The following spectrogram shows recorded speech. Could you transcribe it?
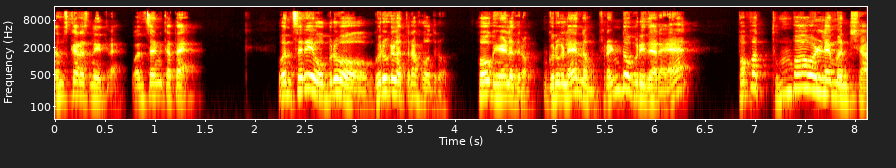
ನಮಸ್ಕಾರ ಸ್ನೇಹಿತರೆ, ಒಂದ್ ಸಣ್ಣ ಕತೆ. ಒಂದ್ಸರಿ ಒಬ್ರು ಗುರುಗಳ ಹತ್ರ ಹೋದ್ರು. ಹೋಗಿ ಹೇಳಿದ್ರು. ಗುರುಗಳೇ, ನಮ್ ಫ್ರೆಂಡ್ ಒಬ್ರು ಇದಾರೆ. ಪಾಪ ತುಂಬಾ ಒಳ್ಳೆ ಮನುಷ್ಯ.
